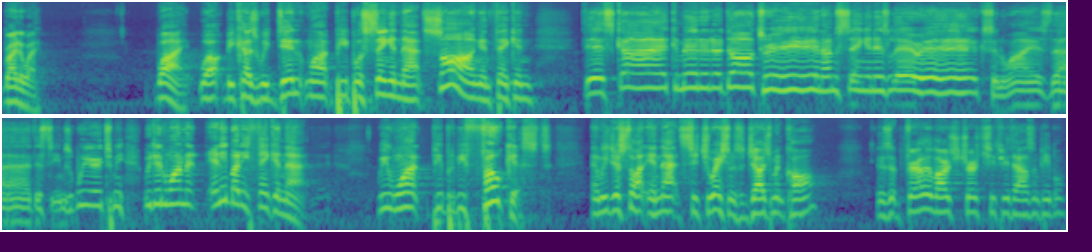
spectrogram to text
right away. Why? Well, because we didn't want people singing that song and thinking, this guy committed adultery and I'm singing his lyrics, and why is that? This seems weird to me. We didn't want anybody thinking that. We want people to be focused. And we just thought in that situation, it was a judgment call. It was a fairly large church, two, 3,000 people.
